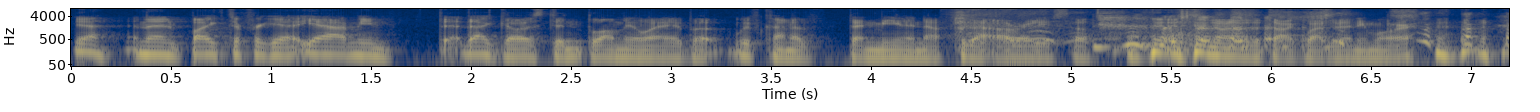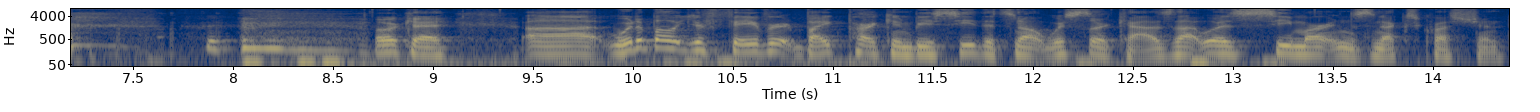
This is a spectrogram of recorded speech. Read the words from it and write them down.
Yeah, and then bike to forget. Yeah, I mean th- that ghost didn't blow me away, but we've kind of been mean enough for that already, so I don't have to talk about it anymore. Okay. Uh, what about your favorite bike park in BC that's not Whistler, Kaz? That was C. Martin's next question.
